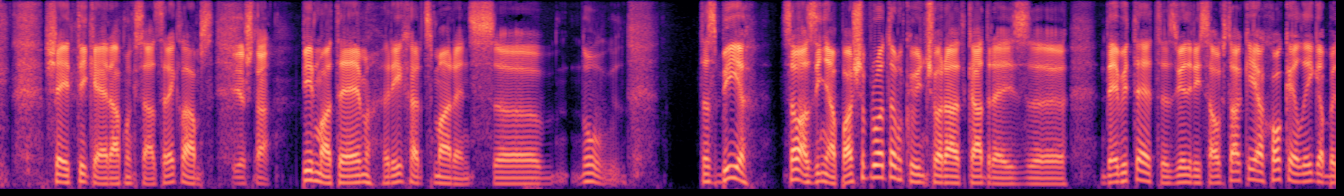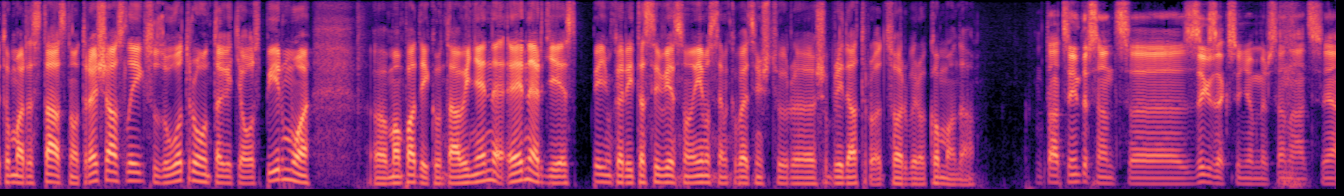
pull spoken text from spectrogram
šeit tikai ir apmaksāts reklāmas. Tieši tā. Pirmā tēma - Rihards Marens. Uh, nu, tas bija savā ziņā pašsaprotami, ka viņš varētu kādreiz uh, debitēt Zviedrijas augstākajā hokeja līgā, bet tomēr tas stāsts no trešās līgas uz otro un tagad jau uz pirmo. Uh, man patīk, un tā viņa enerģija, es pieņemu, ka arī tas ir viens no iemesliem, kāpēc viņš tur šobrīd atrodas Orbiro komandā. Tāds interesants uh, zigzags viņam ir sanācis. Jā,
